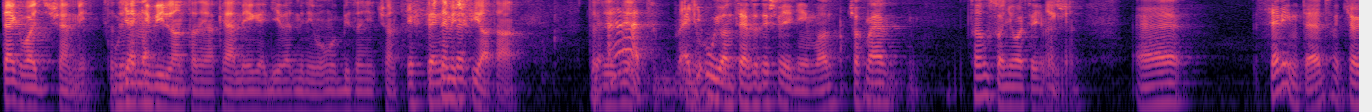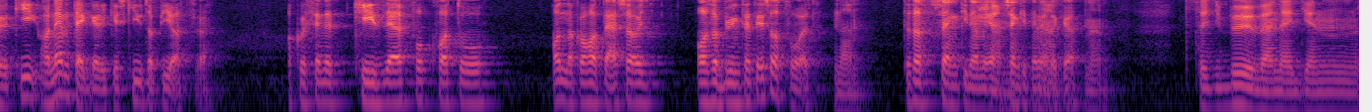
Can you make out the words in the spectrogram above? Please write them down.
Teg vagy semmi. Tehát Ugye neki ne- villantania kell még egy évet minimum, hogy bizonyítson. És, És nem is fiatal. Tehát ez- Hát, egy újon szerződés végén van, csak már csak 28 éves. Igen. E, szerinted, hogyha ő ki, ha nem teggelik és kijut a piacra, akkor szerinted kézzel fogható annak a hatása, hogy az a büntetés ott volt? Nem. Tehát azt senki nem ér, senkit nem érdekel. Nem. Tehát egy bőven egy ilyen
